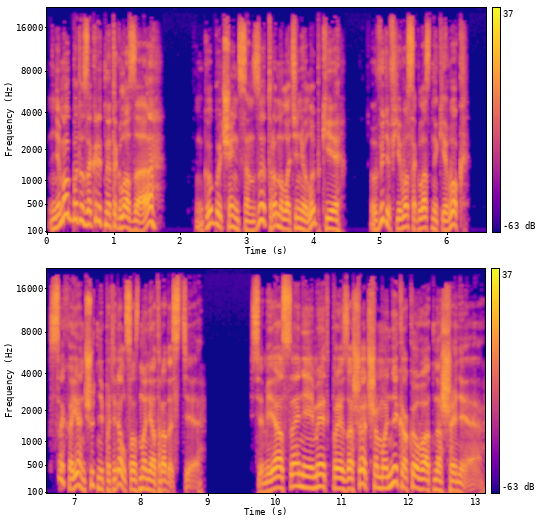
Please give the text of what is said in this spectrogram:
Не мог бы ты закрыть на это глаза, а?» Губы Чэнь Цэнзэ тронула тень улыбки. Увидев его согласный кивок, Сэхаян чуть не потерял сознание от радости. «Семья Сэ не имеет к произошедшему никакого отношения».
